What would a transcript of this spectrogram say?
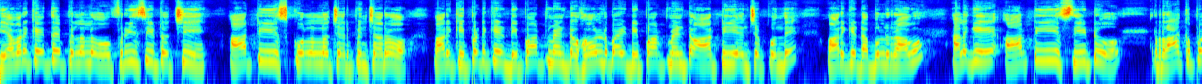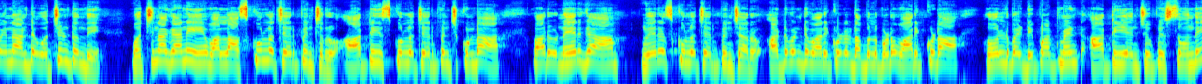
ఎవరికైతే పిల్లలు ఫ్రీ సీట్ వచ్చి ఆర్టీఈ స్కూళ్ళల్లో చేర్పించారో వారికి ఇప్పటికే department hold by department RTE అని చెప్పుంది వారికి డబ్బులు రావు. అలాగే ఆర్టీఈ సీటు రాకపోయినా అంటే వచ్చింటుంది. వచ్చినా కానీ వాళ్ళు ఆ స్కూల్లో చేర్పించరు. ఆర్టీఈ స్కూల్లో చేర్పించకుండా వారు నేరుగా వేరే స్కూల్లో చేర్పించారు. అటువంటి వారికి కూడా డబ్బులు పడవు. వారికి కూడా హోల్డ్ బై డిపార్ట్మెంట్ ఆర్టీఏ అని చూపిస్తుంది.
